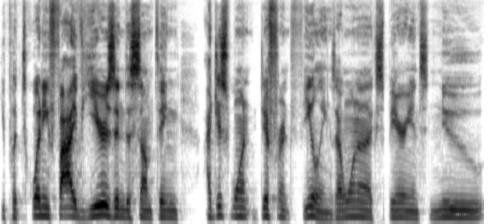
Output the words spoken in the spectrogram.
you put 25 years into something, I just want different feelings. I want to experience new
